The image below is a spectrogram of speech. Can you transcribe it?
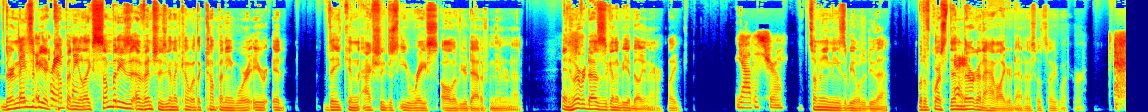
There But needs to be a company insane. like somebody's eventually is going to come with a company where it, it they can actually just erase all of your data from the internet, and whoever does is going to be a billionaire. Like Yeah, that's true. somebody needs to be able to do that. But of course, then Right. they're going to have all your data, so it's like whatever.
